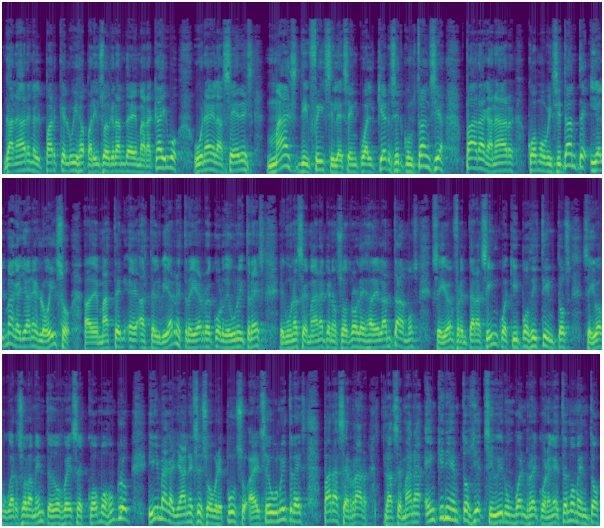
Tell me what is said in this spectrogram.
ganar en el Parque Luis Aparicio el Grande de Maracaibo, una de las sedes más difíciles en cualquier circunstancia para ganar como visitante y el Magallanes lo hizo. Además, eh, hasta el viernes traía récord de 1 y 3 en una semana que nosotros les adelantamos. Se iba a enfrentar a cinco equipos distintos, se iba a jugar solamente dos veces como un club y Magallanes se sobrepuso a ese 1 y 3 para cerrar la semana en 500 y exhibir un buen récord en este momento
